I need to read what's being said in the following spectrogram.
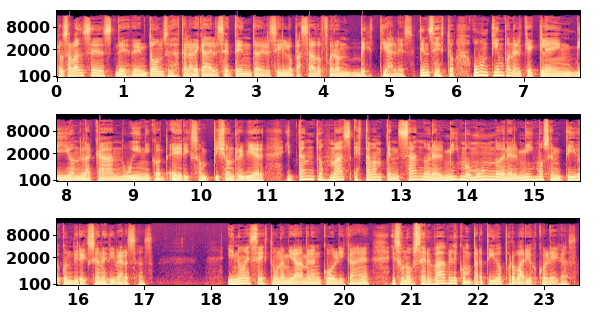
Los avances desde entonces hasta la década del 70 del siglo pasado fueron bestiales. Piense esto, hubo un tiempo en el que Klein, Bion, Lacan, Winnicott, Erickson, Pichon Rivière y tantos más estaban pensando en el mismo mundo, en el mismo sentido, con direcciones diversas. Y no es esto una mirada melancólica, ¿eh? es un observable compartido por varios colegas.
